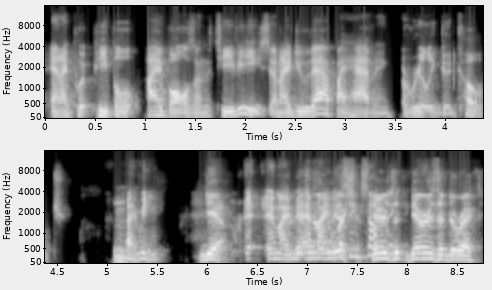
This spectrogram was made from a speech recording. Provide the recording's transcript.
and I put people eyeballs on the TVs. And I do that by having a really good coach. Mm. I mean, yeah. Am I am I missing something? There's a, there is a direct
